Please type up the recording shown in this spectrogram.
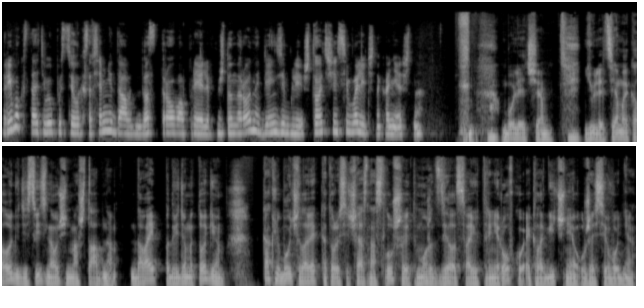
Риба, кстати, выпустил их совсем недавно, 22 апреля, в Международный день Земли, что очень символично, конечно. Более чем. Юля, тема экологии действительно очень масштабна. Давай подведем итоги. Как любой человек, который сейчас нас слушает, может сделать свою тренировку экологичнее уже сегодня?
